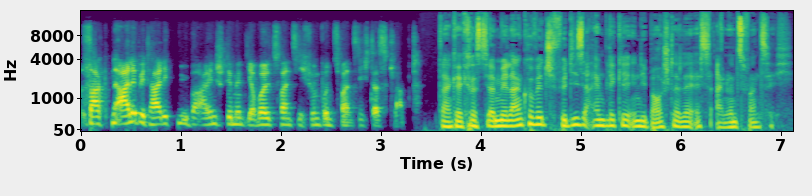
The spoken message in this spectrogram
sagten alle Beteiligten übereinstimmend, jawohl, 2025, das klappt. Danke, Christian Milankovic, für diese Einblicke in die Baustelle S21.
